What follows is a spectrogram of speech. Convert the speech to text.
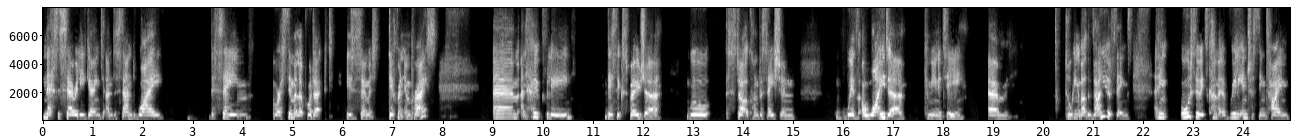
necessarily going to understand why the same or a similar product is so much different in price. Um, and hopefully, this exposure will start a conversation with a wider community um, talking about the value of things. I think also it's come at a really interesting time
